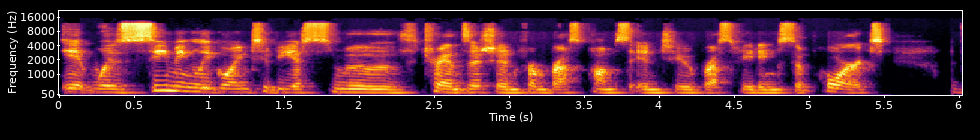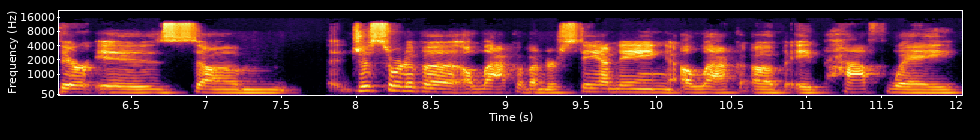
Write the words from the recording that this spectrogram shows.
it was seemingly going to be a smooth transition from breast pumps into breastfeeding support. There is um, just sort of a, a lack of understanding, a lack of a pathway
